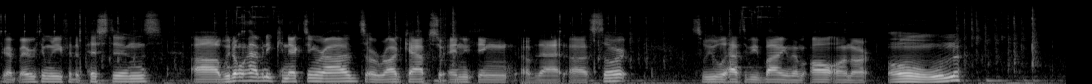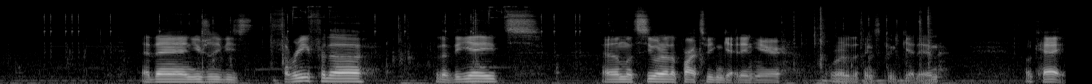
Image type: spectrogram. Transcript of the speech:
Grab everything we need for the pistons. Uh, we don't have any connecting rods or rod caps or anything of that uh, sort. So we will have to be buying them all on our own. And then usually these three for the for the V8s. And then let's see what other parts we can get in here. What other things can we get in? Okay.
